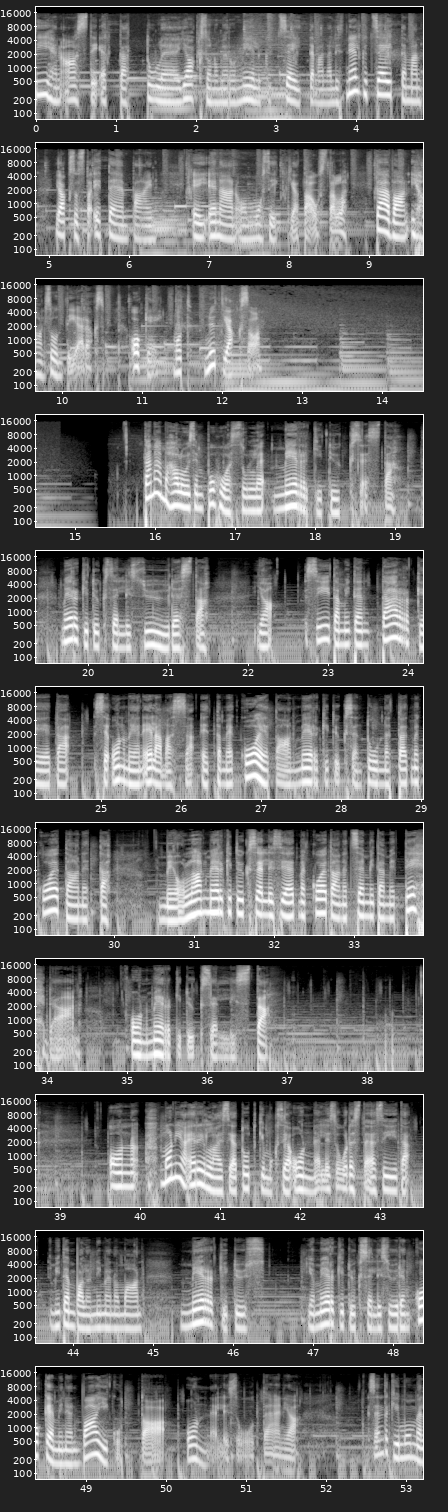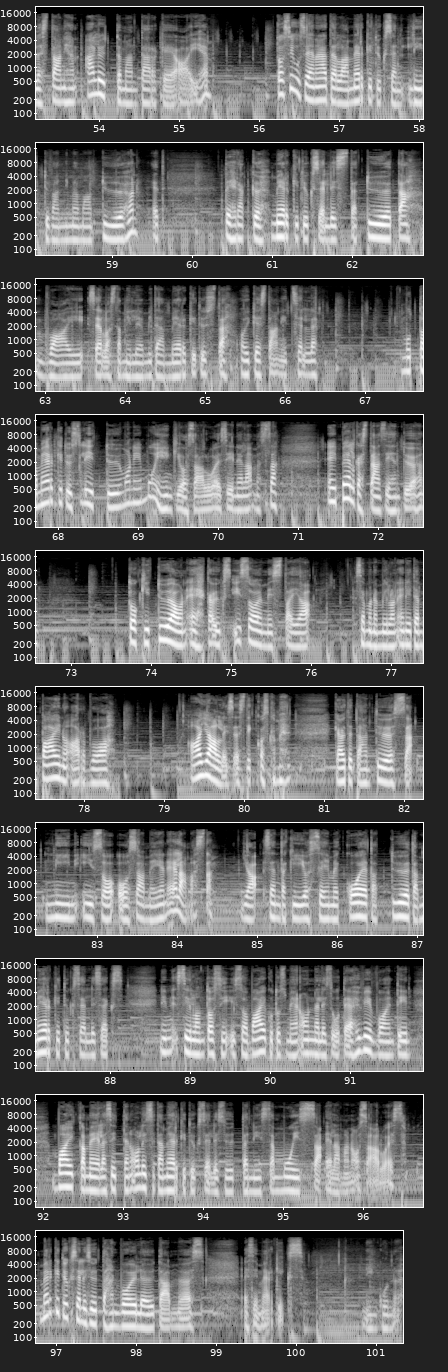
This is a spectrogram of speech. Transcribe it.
siihen asti, että tulee jakso numero 47. Eli 47 jaksosta eteenpäin ei enää ole musiikkia taustalla. Tää vaan ihan sun tiedoksi. Okei, mut nyt jaksoon. Tänään mä haluaisin puhua sulle merkityksestä, merkityksellisyydestä ja siitä, miten tärkeää se on meidän elämässä, että me koetaan merkityksen tunnetta, että me koetaan, että me ollaan merkityksellisiä, että me koetaan, että se mitä me tehdään on merkityksellistä. On monia erilaisia tutkimuksia onnellisuudesta ja siitä, miten paljon nimenomaan merkitys ja merkityksellisyyden kokeminen vaikuttaa onnellisuuteen. Ja sen takia mun mielestä tämä on ihan älyttömän tärkeä aihe. Tosi usein ajatellaan merkityksen liittyvän nimenomaan työhön, että tehdäkö merkityksellistä työtä vai sellaista, millä ei ole mitään merkitystä oikeastaan itselle. Mutta merkitys liittyy moniin muihinkin osa-alueisiin elämässä, ei pelkästään siihen työhön. Toki työ on ehkä yksi isoimmista ja semmoinen, milloin eniten painoarvoa ajallisesti, koska me käytetään työssä niin iso osa meidän elämästä. Ja sen takia, jos ei me koeta työtä merkitykselliseksi, niin silloin tosi iso vaikutus meidän onnellisuuteen ja hyvinvointiin, vaikka meillä sitten olisi sitä merkityksellisyyttä niissä muissa elämän osa-alueissa. Merkityksellisyyttähän voi löytää myös esimerkiksi niin kuin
